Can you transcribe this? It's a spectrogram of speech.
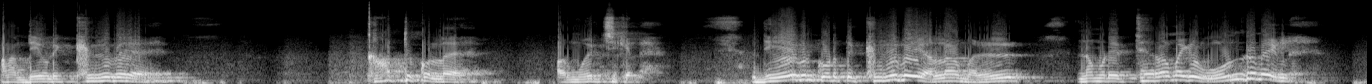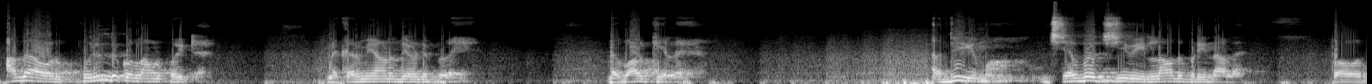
ஆனால் தேவனுடைய கிருபையை காத்துக்கொள்ள அவர் முயற்சிக்கலை. தேவன் கொடுத்த கிருபை அல்லாமல் நம்முடைய திறமைகள் ஒன்றுமே இல்லை. அதை அவர் புரிந்து கொள்ளாமல் போயிட்டார். இந்த கருமையான தேவனுடைய பிள்ளை இந்த வாழ்க்கையில அதிகமாக ஜப ஜீவி இல்லாதபடினால இப்போ அவர்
